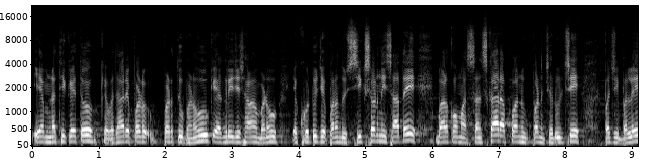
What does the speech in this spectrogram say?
એમ નથી કહેતો કે વધારે પડ, પડતું ભણવું કે અંગ્રેજી શાળામાં ભણવું એ ખોટું છે, પરંતુ શિક્ષણની સાથે બાળકોમાં સંસ્કાર આપવાનું પણ જરૂર છે. પછી ભલે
